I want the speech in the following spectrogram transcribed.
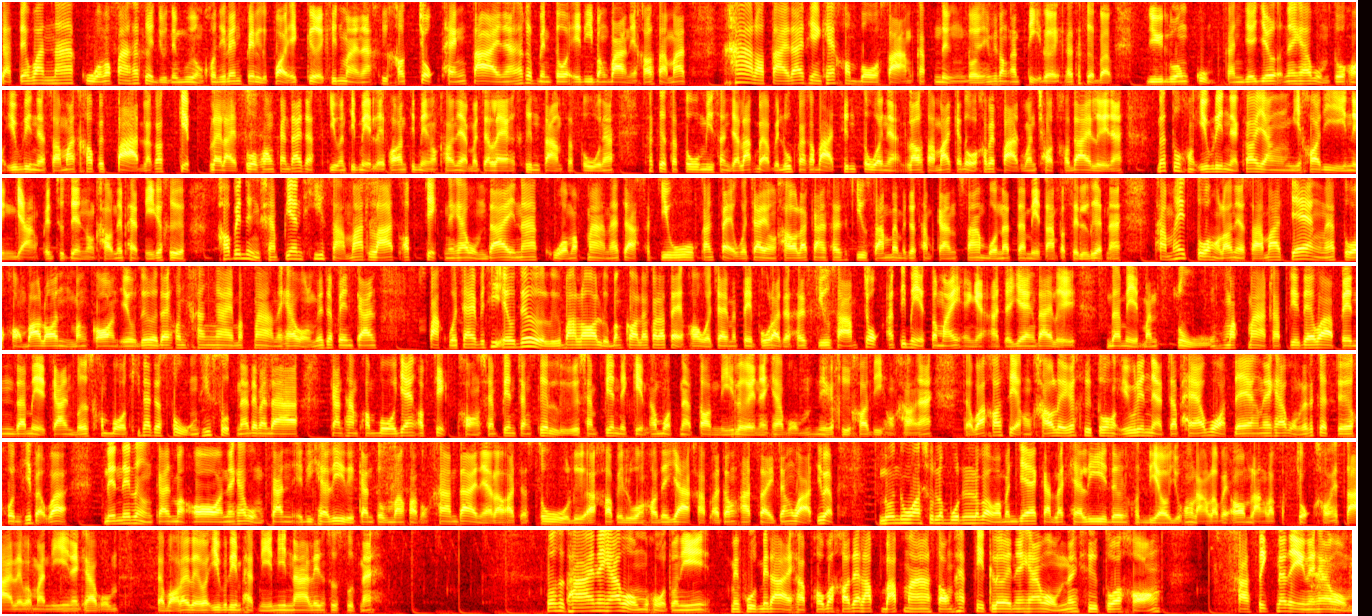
จัดได้ว่าน่ากลัวมากๆ ถ้าเกิดอยู่ในมือของคนที่เล่นเป็นหรือปล่อยให้เกิดขึ้นมานะ คือเขาจกแทงตายนะ ถ้าเกิดเป็นตัว AD บางๆเนี่ยเขาสามารถฆ่าเราตายได้เพียงแค่คอมโบ3 กับ 1 โดยที่ไม่ต้องอันติเลย แล้วถ้าเกิดแบบ ยืนรวมกลุ่มกันเยอะๆนะครับผมตัวของอีฟลินเนี่ยสามารถเข้าไปปาดแล้วก็เก็บหลาย ๆ ตัวพร้อมกันได้จากสกิลอันติเมทเลยเพราะอันติเมทของเขาเนี่ยมันจะแรงขึ้นตามศัตรูนะถ้าเกิดศัตรูมีสัญลักษณ์แบบเป็นรูปกากบาทขึ้นตัวเนี่ยเราสามารถกระโดดเข้าไปปาดวันช็อตเขาได้เลยนะและตัวของอีฟลินเนี่ยก็ยังมีข้อดีหนึ่งอย่างเป็นจุดเด่นของเขาในแพทนี้ก็คือ เขาเป็นหนึ่งแชมเปี้ยนที่สามารถลัดอ็อบเจกต์นะครับผมได้น่ากลัวมากๆนะจากสกิลการแปะหัวใจของเขาและการใช้สกิลซ้ำไปมันจะทำการสร้างโบนัสดาเมจตามเปอร์เซ็นต์เลือดนะทำให้ตัวของเราเนี่ยสามารถแย่งนะตัวของบารอนมังกรเอลเดอร์ได้ค่อนข้างง่ายมากๆนะครับผมไม่ว่าจะเป็นการปักหัวใจไปที่เอลเดอร์หรือบารอนหรือบังกรแล้วก็แล้วแต่พอหัวใจมันเต็มปุ๊บเราอาจจะใช้สกิล3จกอัติเมตสมัยอย่างเงี้ยอาจจะแย่งได้เลย ดาเมจมันสูงมากๆครับเรียกได้ว่าเป็นดาเมจการเบิร์สคอมโบที่น่าจะสูงที่สุดนะในบรรดาการทำคอมโบแย่งอ็อบเจกต์ของแชมเปี้ยนจังเกิลหรือแชมเปี้ยนในเกมทั้งหมดนะตอนนี้เลยนะครับผมนี่ก็คือข้อดีของเขานะแต่ว่าข้อเสียของเขาเลยก็คือตัวของอิวลินเนี่ยจะแพ้วอร์ดแดงนะครับผมแล้วถ้าเกิดเจอคนที่แบบว่าเน้นในเรื่องของการมาออนะครับผมกันเอดีแครี่หรือกันตัวมาฝั่งตรงข้ามได้เนี่ยเราอาจจะสู้หรือเอาเข้าไปลวงเขาได้ยากครับเราต้องอาศัยจังหวะที่แบบ นัวนัวชุลมุนแล้วแบบว่ามันแยกกันและแครี่เดินคนเดียวอยู่ข้างหลังเราไปอ้อมหลังเราก็จกเขาให้ตายอะไรประมาณนี้นะครับผมแต่บอกได้เลยว่าอีเวลินแพทนี้นี่น่าเล่นสุดๆนะตัวสุดท้ายนะครับผมโอ้โหตัวนี้ไม่พูดไม่ได้ครับ เพราะว่าเขาได้รับบัฟมา2แพทติดเลยนะครับผมนั่นคือตัวของคาซิกนั่นเองนะครับผม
